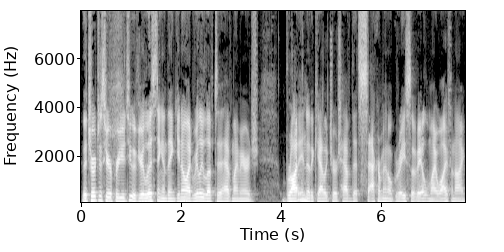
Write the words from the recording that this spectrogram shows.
The church is here for you too. If you're listening and think, you know, I'd really love to have my marriage brought Mm-hmm. into the Catholic Church, have that sacramental grace available. My wife and I,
